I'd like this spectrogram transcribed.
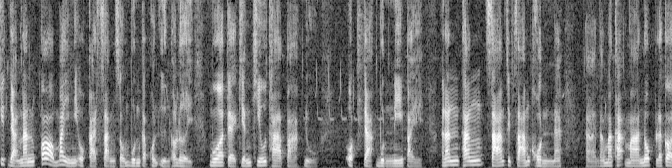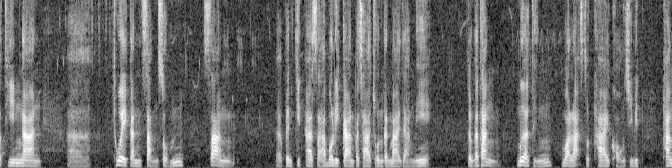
คิดอย่างนั้นก็ไม่มีโอกาสสั่งสมบุญกับคนอื่นเขาเลย มัวแต่เขียนคิ้วทาปากอยู่ อดจากบุญนี้ไปดังนั้นทั้ง 33 คนนะทั้งมาคะมานพแล้วก็ทีมงานช่วยกันสั่งสมสร้างเป็นจิตอาสาบริการประชาชนกันมาอย่างนี้ จนกระทั่ง เมื่อถึงวาระสุดท้ายของชีวิตทั้ง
